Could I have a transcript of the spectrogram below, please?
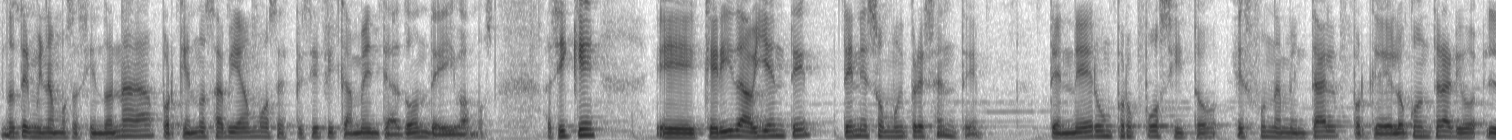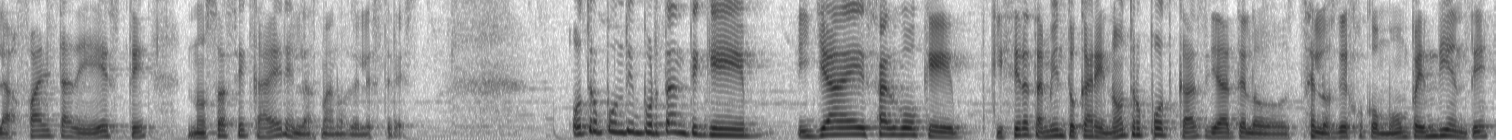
no terminamos haciendo nada porque no sabíamos específicamente a dónde íbamos. Así que, eh, querida oyente, ten eso muy presente. Tener un propósito es fundamental porque de lo contrario la falta de este nos hace caer en las manos del estrés. Otro punto importante que ya es algo que quisiera también tocar en otro podcast, ya te lo, se los dejo como un pendiente,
